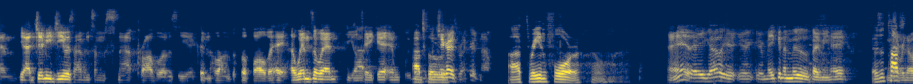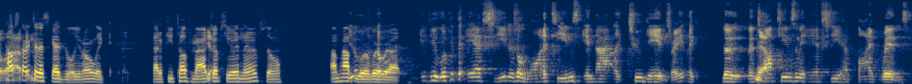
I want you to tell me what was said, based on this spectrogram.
And yeah, Jimmy G was having some snap problems. He couldn't hold on to the football, but hey, a win's a win. You'll Yeah. take it. And what's, what's your guys' record now? Uh, three and four. Oh. Hey, there you go. You're, you're, you're making a move. I mean, hey, It was a tough, never know what tough start to the schedule. You know, like had a few tough matchups here and there. So I'm happy You know where, where we're at. If you look at the AFC, there's a lot of teams in that like two games, right? Like the the Yeah. top teams in the AFC have five wins,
